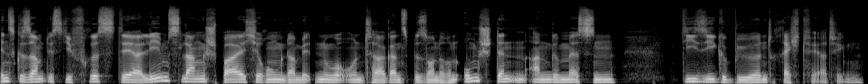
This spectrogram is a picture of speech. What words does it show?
Insgesamt ist die Frist der lebenslangen Speicherung damit nur unter ganz besonderen Umständen angemessen, die sie gebührend rechtfertigen.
